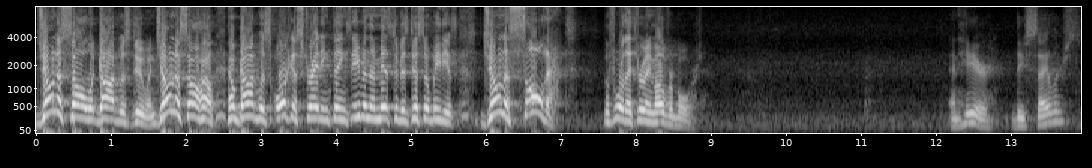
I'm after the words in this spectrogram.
Jonah saw what God was doing. Jonah saw how, how God was orchestrating things even in the midst of his disobedience. Jonah saw that before they threw him overboard. And here, these sailors,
